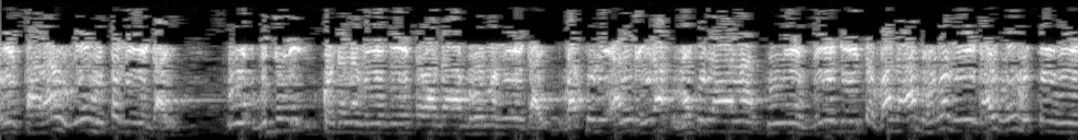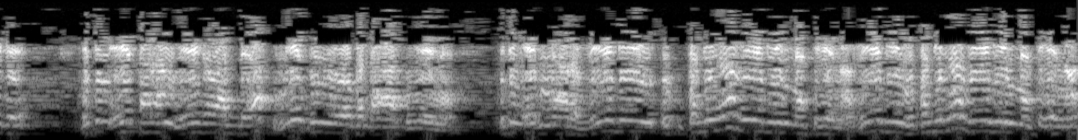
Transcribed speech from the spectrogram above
ඒ තරම් මේ හිත වේගයි. මේ විදුලි කොටන වේගයට වඩා බොහොම වේගයි. වතුරේ ඇඳ ඉලක් නැතිලා මේ වේගයට වඩා බොහොම වේගයි මේ හිතේ වේගය. ඉතින් ඒ තරම් වේගවත් දෙයක් මේ දුර්ලෝක ධාතුවේ නෑ. ඉතින් ඒ නාර වේගයෙන් උපදින වේගයෙන් නැති වෙනවා. වේගයෙන් උපදින වේගයෙන් නැති වෙනවා.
